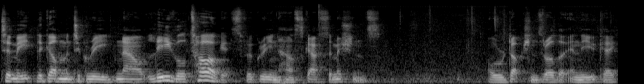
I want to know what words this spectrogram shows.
to meet the government agreed now legal targets for greenhouse gas emissions, or reductions rather, in the UK.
